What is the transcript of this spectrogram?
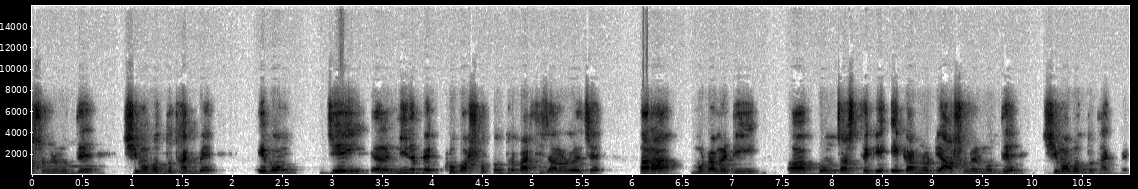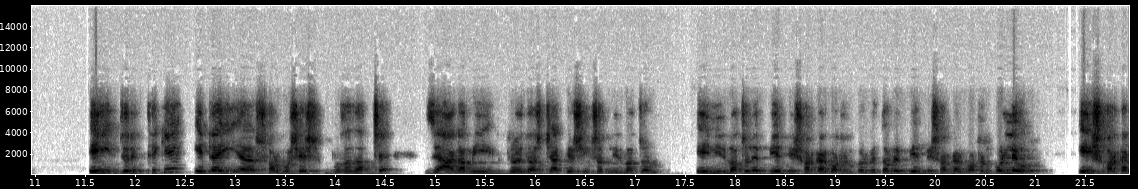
আসনের মধ্যে সীমাবদ্ধ থাকবে এবং যেই নিরপেক্ষ বা স্বতন্ত্র প্রার্থী যারা রয়েছে, তারা মোটামুটি পঞ্চাশ থেকে একান্নটি আসনের মধ্যে সীমাবদ্ধ থাকবে। এই জরিপ থেকে এটাই সর্বশেষ বোঝা যাচ্ছে যে আগামী ত্রয়োদশ জাতীয় সংসদ নির্বাচন, এই নির্বাচনে বিএনপি সরকার গঠন করবে। তবে বিএনপি সরকার গঠন করলেও এই সরকার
